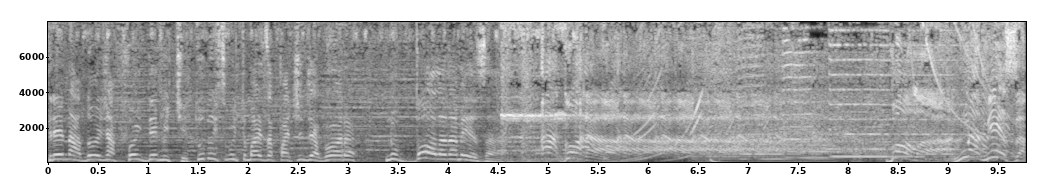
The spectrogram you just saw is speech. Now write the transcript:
treinador já foi demitido. Tudo isso muito mais a partir de agora no Bola na Mesa. Agora! Bola na Mesa!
